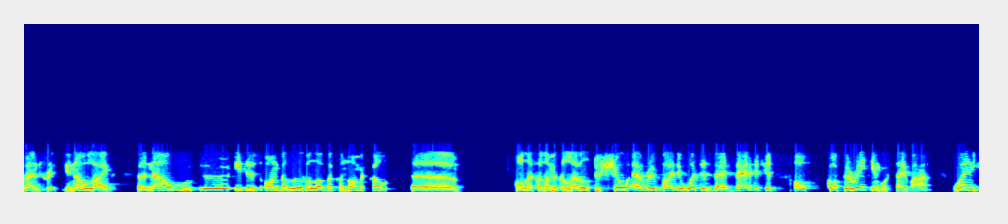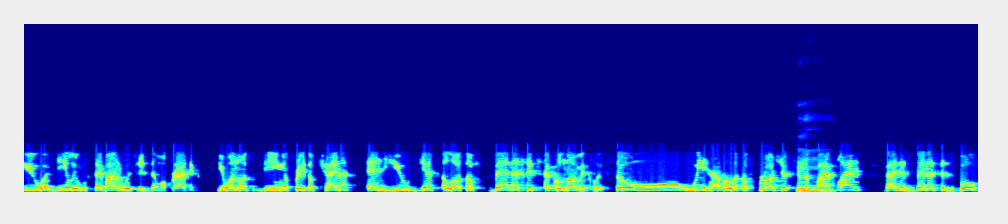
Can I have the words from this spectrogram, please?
countries. You know, like now uh, it is on the level of economical uh, on economical level to show everybody what is the advantages of cooperating with Taiwan. When you are dealing with Taiwan, which is democratic, you are not being afraid of China, and you get a lot of benefits economically. So we have a lot of projects in mm. the pipeline that is benefits both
